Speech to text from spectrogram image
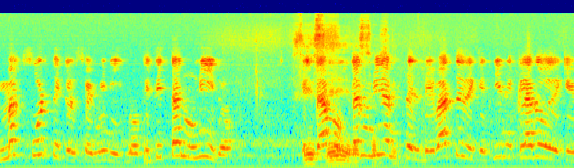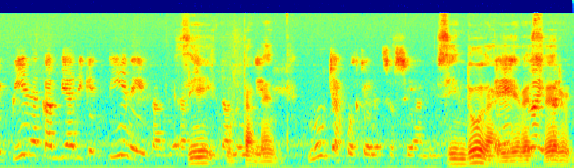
más fuerte que el feminismo, que esté tan unido. Estamos tan unidos ante el debate de que tiene claro de que viene a cambiar y que tiene que cambiar sí, justamente. muchas cuestiones sociales. Sin duda, y eh, debe ser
